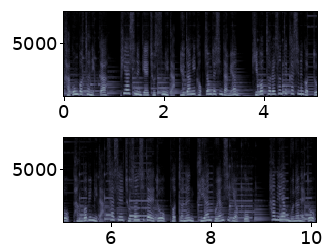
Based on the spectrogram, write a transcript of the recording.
가공 버터니까 피하시는 게 좋습니다. 유당이 걱정되신다면 기버터를 선택하시는 것도 방법입니다. 사실 조선시대에도 버터는 귀한 보양식이었고 한의학 문헌에도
